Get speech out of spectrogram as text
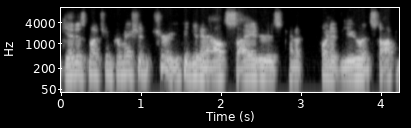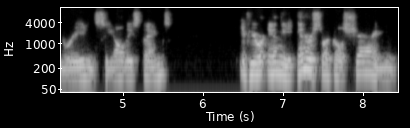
get as much information? Sure, you could get an outsider's kind of point of view and stop and read and see all these things. If you were in the inner circle sharing,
